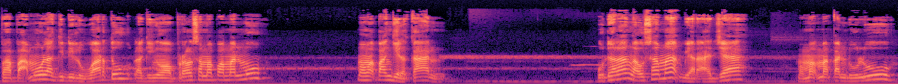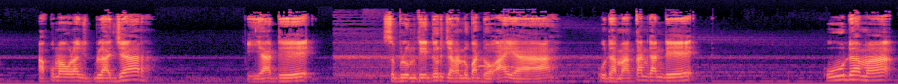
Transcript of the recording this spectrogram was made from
Bapakmu lagi di luar tuh Lagi ngobrol sama pamanmu. Mama panggilkan. Udahlah nggak usah mak. Biar aja. Mama makan dulu. Aku mau lanjut belajar Iya dek Sebelum tidur jangan lupa doa ya. Udah makan kan dek? Udah mak.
